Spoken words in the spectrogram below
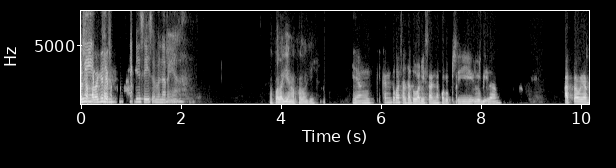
terus Ini apa lagi aja sih sebenarnya. apalagi yang apa lagi? yang kan itu kan salah satu warisannya korupsi lu bilang atau yang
